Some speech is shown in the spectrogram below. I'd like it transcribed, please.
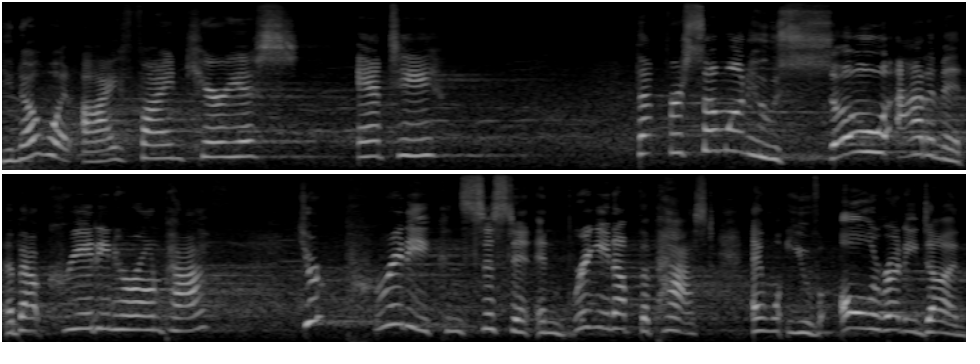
You know what I find curious, Auntie? That for someone who's so adamant about creating her own path, you're pretty consistent in bringing up the past and what you've already done.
